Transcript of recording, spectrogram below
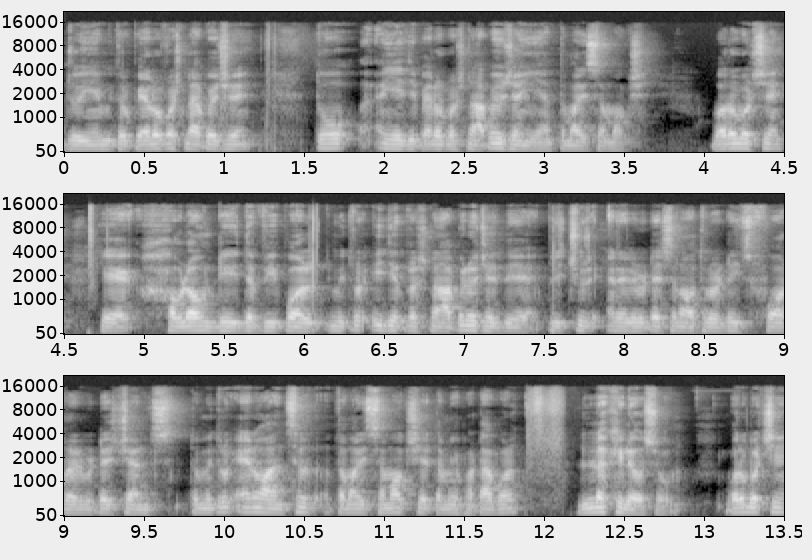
જો અહીંયા મિત્રો પહેલો પ્રશ્ન આપ્યો છે, તો અહીંયા જે પહેલો પ્રશ્ન આપ્યો છે, અહીંયા તમારી સમક્ષ. બરોબર છે કે how long do the people મિત્રો, એ જે પ્રશ્ન આપેલો છે તે રિચ્યુડ and advertisement authorities for advertisements તો મિત્રો, એનો આન્સર તમારી સમક્ષ છે, તમે ફટાફટ લખી લો છો બરોબર છે?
